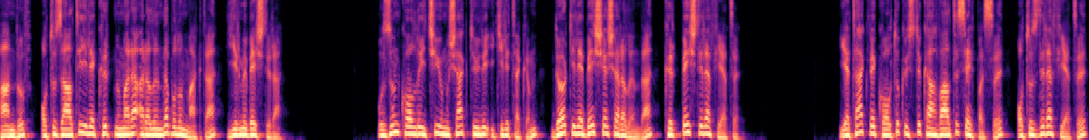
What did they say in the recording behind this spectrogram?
Panduf, 36 ile 40 numara aralığında bulunmakta, 25 lira. Uzun kollu içi yumuşak tüylü ikili takım, 4 ile 5 yaş aralığında, 45 lira fiyatı. Yatak ve koltuk üstü kahvaltı sehpası, 30 lira fiyatı.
